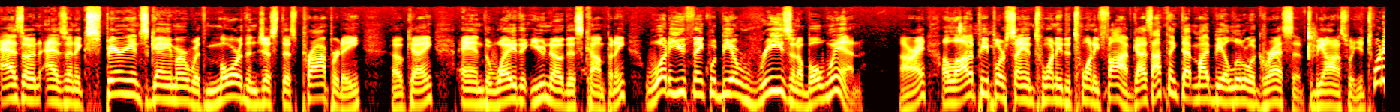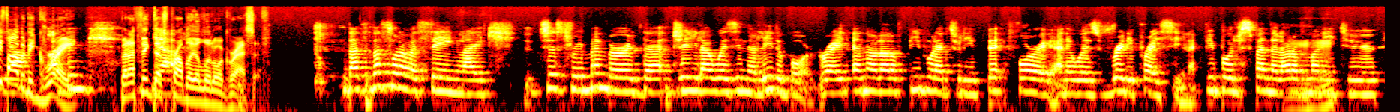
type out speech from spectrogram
as an as an experienced gamer with more than just this property. Okay, and the way that you know this company, what do you think would be a reasonable win? All right. A lot of people are saying 20 to 25. Guys, I think that might be a little aggressive, to be honest with you. 25 Yeah, would be I great, think- but I think that's yeah. probably a little aggressive. That's that's what I was saying. Like, just remember that Jaylah was in the leaderboard, right? And a lot of people actually bid for it, and it was really pricey. Like, people spend a lot of money mm-hmm. to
